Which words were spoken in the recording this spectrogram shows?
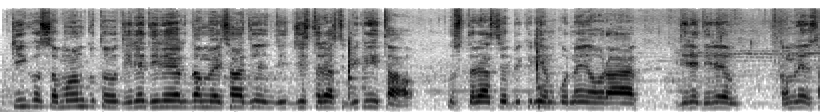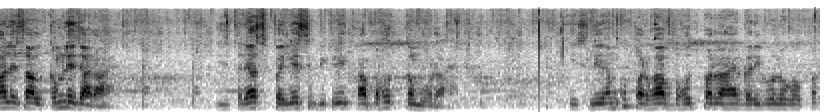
मिट्टी को सामान को तो धीरे धीरे एकदम ऐसा जिस तरह से बिक्री था, उस तरह से बिक्री हमको नहीं हो रहा है। धीरे धीरे कमले, साले साल कमले जा रहा है। जिस तरह से पहले से बिक्री था, बहुत कम हो रहा है। इसलिए हमको प्रभाव बहुत पड़ रहा है गरीबों लोगों पर।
